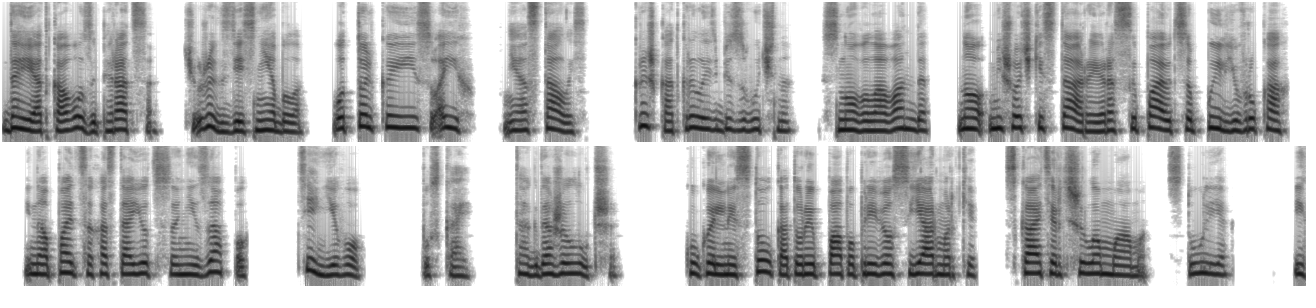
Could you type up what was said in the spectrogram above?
Да и от кого запираться? Чужих здесь не было. Вот только и своих не осталось. Крышка открылась беззвучно. Снова лаванда, но мешочки старые, рассыпаются пылью в руках, и на пальцах остается не запах, тень его. Пускай. Так даже лучше. Кукольный стол, который папа привез с ярмарки, скатерть шила мама, стулья. И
